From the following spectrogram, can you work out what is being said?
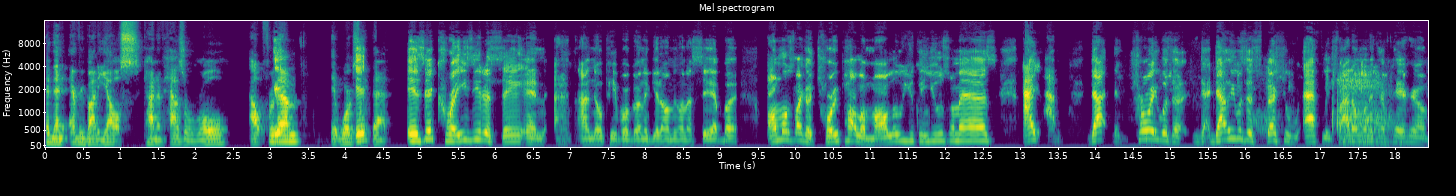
and then everybody else kind of has a role out for It- them. It works it- like that. Is it crazy to say? And I- know people are going to get on me when I say it, but almost like a Troy Polamalu, you can use him as. I, I that Troy was a that, that he was a special athlete, so I don't want to compare him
